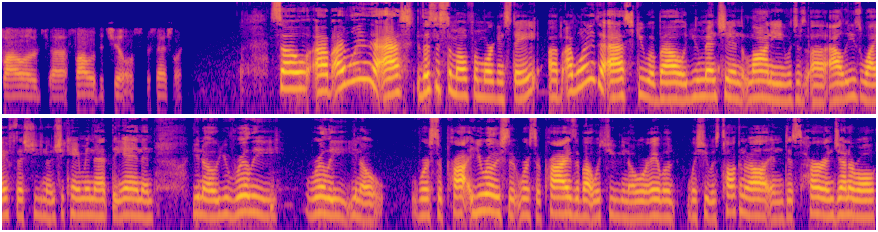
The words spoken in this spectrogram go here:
followed uh, followed the chills essentially. So um, I wanted to ask. This is Simone from Morgan State. Um, I wanted to ask you about. You mentioned Lonnie, which is uh, Ali's wife. That she, you know, she came in at the end, and you know, you really, really, you know, were surprised. You really were surprised about what you, you know, were able, what she was talking about, and just her in general.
